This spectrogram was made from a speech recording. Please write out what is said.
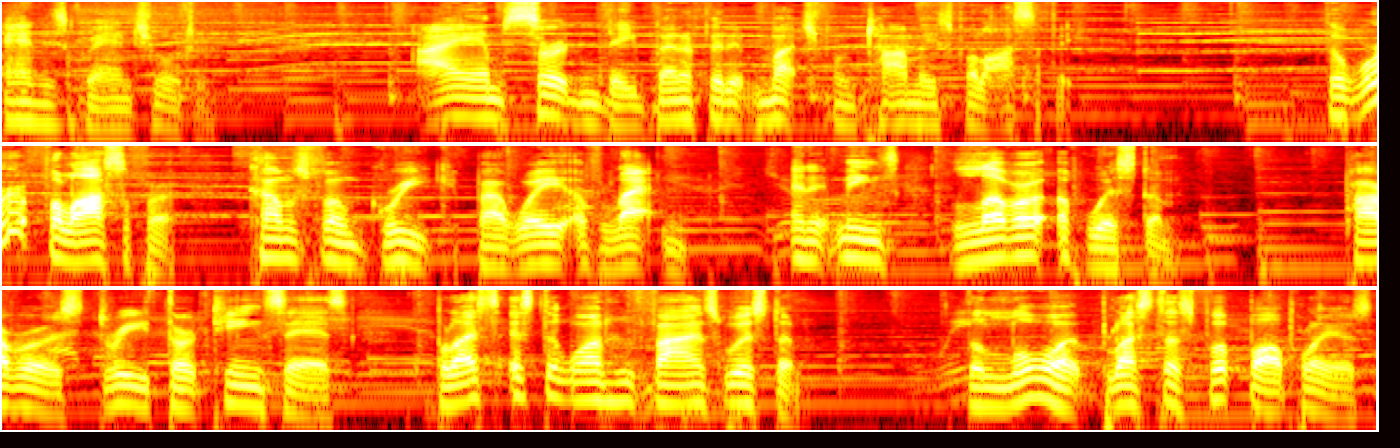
and his grandchildren. I am certain they benefited much from Tommy's philosophy. The word philosopher comes from Greek by way of Latin, and it means lover of wisdom. Proverbs 3:13 says, "Blessed is the one who finds wisdom." The Lord blessed us football players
